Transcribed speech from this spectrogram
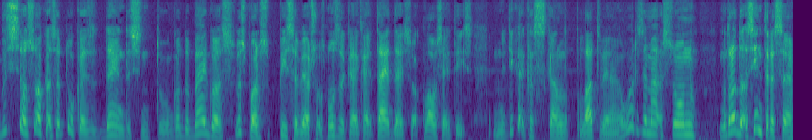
Viss jau sākās ar to, ka es 90. gadu beigās vispār piesavēršos muzikai, kā tādai so klausētīs. Ne tikai kas skan Latvijā, ārzemēs, un man radās interese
